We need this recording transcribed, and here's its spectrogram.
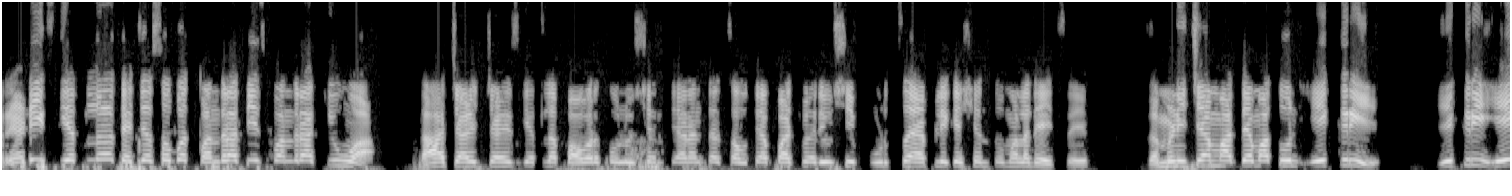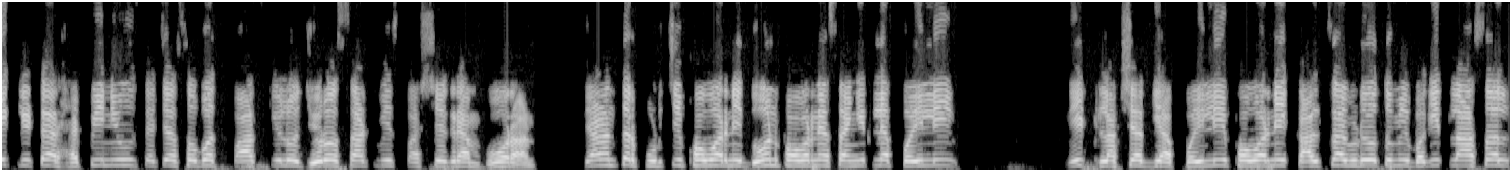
रॅडिक्स घेतलं त्याच्यासोबत पंधरा तीस पंधरा किंवा दहा चाळीस चाळीस घेतलं पॉवर सोल्युशन त्यानंतर चौथ्या पाचव्या दिवशी पुढचं ऍप्लिकेशन तुम्हाला द्यायचंय. जमिनीच्या माध्यमातून एकरी एकरी एक लिटर हॅपी न्यूज त्याच्यासोबत पाच किलो झिरो साठ वीस पाचशे ग्रॅम बोरान. त्यानंतर पुढची फवारणी दोन फवारण्या सांगितल्या. पहिली नीट लक्षात घ्या. पहिली फवारणी कालचा व्हिडिओ तुम्ही बघितला असाल.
